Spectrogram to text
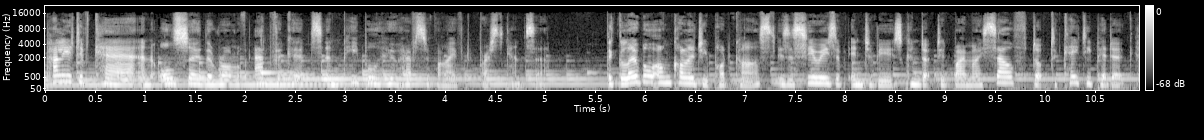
palliative care, and also the role of advocates and people who have survived breast cancer. The Global Oncology Podcast is a series of interviews conducted by myself, Dr. Katie Piddock,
